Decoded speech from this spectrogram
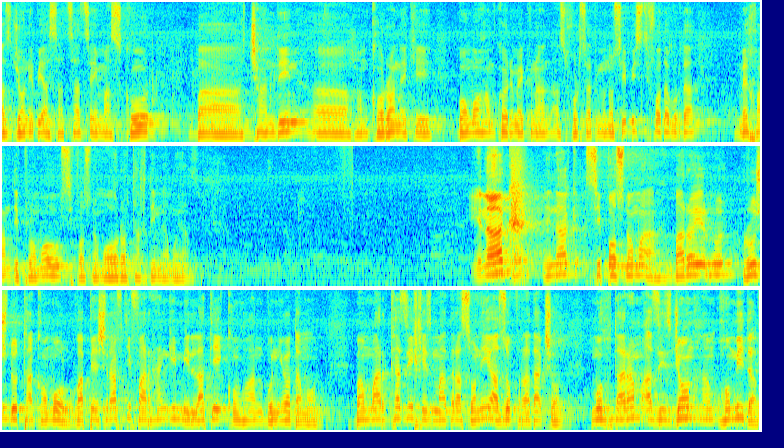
аз ҷониби ассотсиатсияи мазкур ба чандин а, ҳамкороне ки бо мо ҳамкорӣ мекунанд аз фурсати муносиб истифода бурда мехоҳам дипломову сипосномаҳоро тақдим намоям инак инак сипоснома барои ру- рушду такомул ва пешрафти фарҳанги миллати кӯҳанбунёдамон ба маркази хизматрасонии азу продакшн муҳтарам азизҷон ҳомидов.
